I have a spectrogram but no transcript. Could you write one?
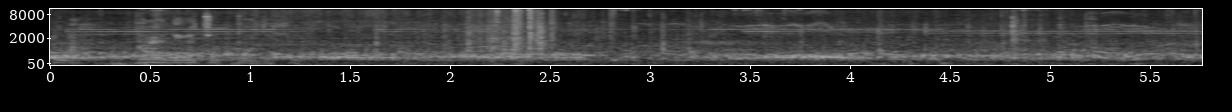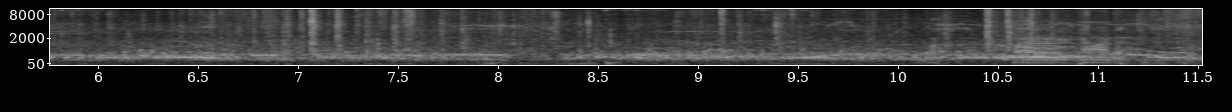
বাহ, আরেকদিকে চোখটা দেখি বাহ পায়রা ডাঁটা একটু দেখি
